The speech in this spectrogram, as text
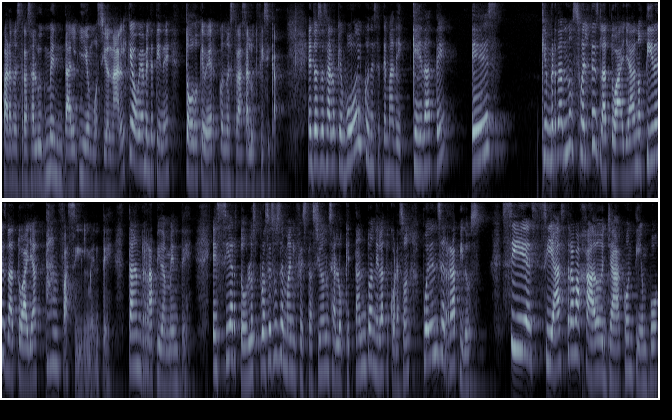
para nuestra salud mental y emocional, que obviamente tiene todo que ver con nuestra salud física. Entonces, a lo que voy con este tema de quédate es que en verdad no sueltes la toalla, no tires la toalla tan fácilmente, tan rápidamente. Es cierto, los procesos de manifestación, o sea, lo que tanto anhela tu corazón, pueden ser rápidos, si, es, si has trabajado ya con tiempo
